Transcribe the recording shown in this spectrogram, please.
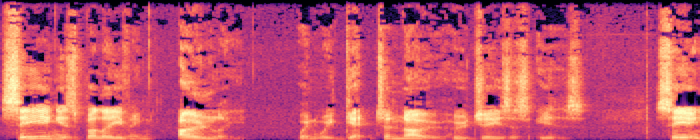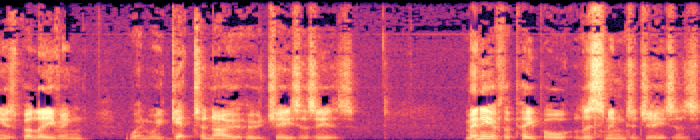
seeing is believing only when we get to know who Jesus is. Seeing is believing when we get to know who Jesus is. Many of the people listening to Jesus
